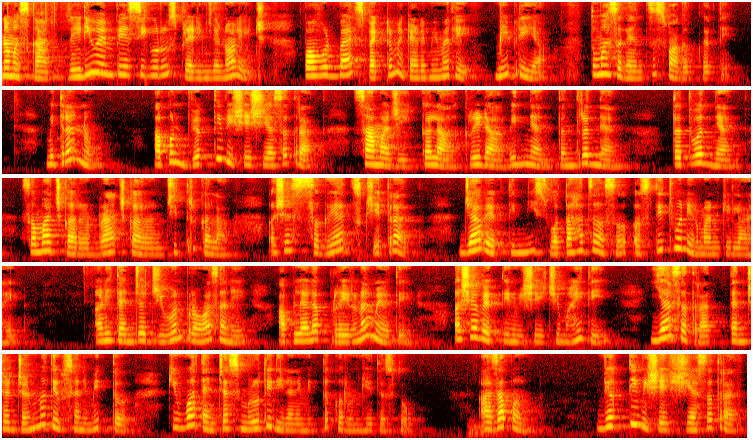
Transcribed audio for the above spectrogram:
नमस्कार. Radio M P S C Guru spreading the knowledge powered by Spectrum अकॅडमीमध्ये मी प्रिया तुम्हा सगळ्यांचं स्वागत करते. मित्रांनो आपण व्यक्तिविशेष या सत्रात सामाजिक कला क्रीडा विज्ञान तंत्रज्ञान तत्त्वज्ञान समाजकारण राजकारण चित्रकला अशा सगळ्याच क्षेत्रात ज्या व्यक्तींनी स्वतःचं असं अस्तित्व निर्माण केलं आहे आणि त्यांच्या जीवन प्रवासाने आपल्याला प्रेरणा मिळते अशा व्यक्तींविषयीची माहिती या सत्रात त्यांच्या जन्मदिवसानिमित्त किंवा त्यांच्या स्मृतिदिनानिमित्त करून घेत असतो. आज आपण व्यक्तिविशेष या सत्रात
